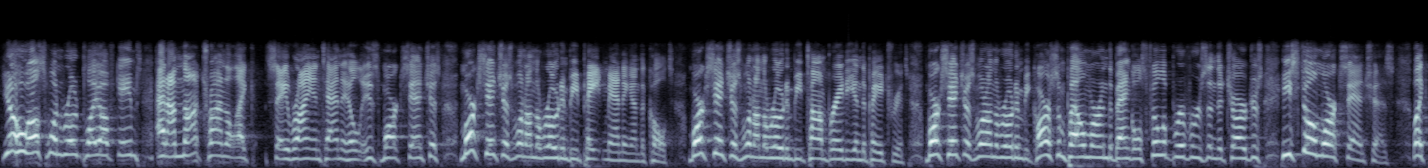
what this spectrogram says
You know who else won road playoff games? And I'm not trying to like say Ryan Tannehill is Mark Sanchez. Mark Sanchez went on the road and beat Peyton Manning and the Colts. Mark Sanchez went on the road and beat Tom Brady and the Patriots. Mark Sanchez went on the road and beat Carson Palmer and the Bengals, Philip Rivers and the Chargers. He's still Mark Sanchez. Like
